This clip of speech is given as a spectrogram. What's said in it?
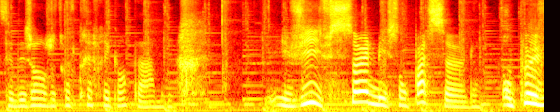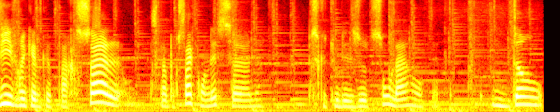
C'est des gens je trouve très fréquentables. Ils vivent seuls mais ils sont pas seuls. On peut vivre quelque part seul, c'est pas pour ça qu'on est seul. Parce que tous les autres sont là en fait. Dans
